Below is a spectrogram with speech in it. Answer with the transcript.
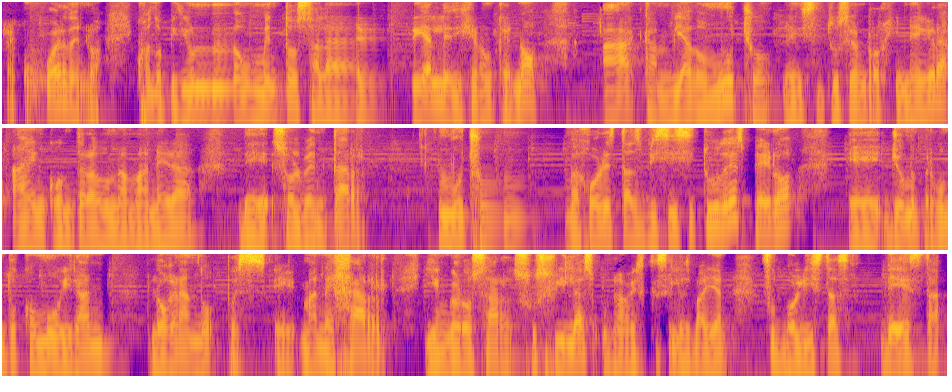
recuérdenlo. Cuando pidió un aumento salarial le dijeron que no. Ha cambiado mucho la institución rojinegra, ha encontrado una manera de solventar mucho mejor estas vicisitudes, pero eh, yo me pregunto cómo irán logrando pues eh, manejar y engrosar sus filas una vez que se les vayan futbolistas de esta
